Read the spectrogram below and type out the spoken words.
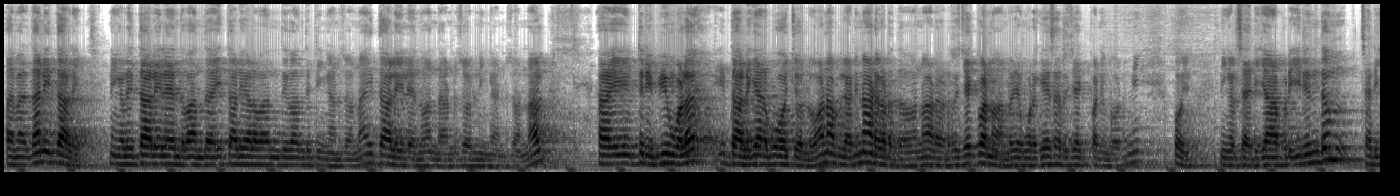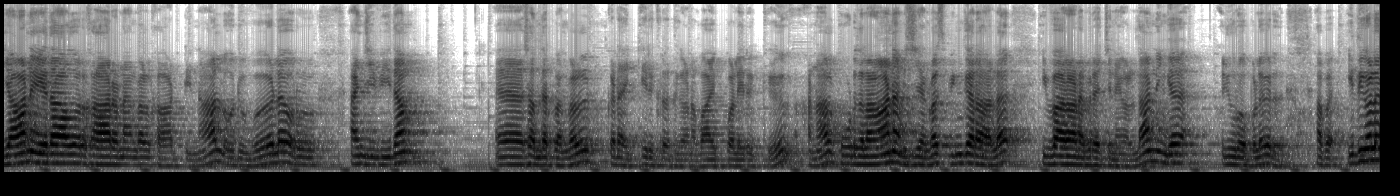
அது மாதிரி தான் இத்தாலி. நீங்கள் இத்தாலியிலேருந்து வந்த இத்தாலியால் வந்து வந்துட்டீங்கன்னு சொன்னால் இத்தாலியிலேருந்து வந்தான்னு சொன்னீங்கன்னு சொன்னால் திருப்பி உங்களை இத்தாலிக்கு போக சொல்லுவான். அப்படி இல்லாட்டி நாடகத்தை நாடகத்தை ரிஜெக்ட் பண்ணுவான். உங்களோட கேஸை ரிஜெக்ட் பண்ணி போட்டு நீ போய். நீங்கள் சரியா அப்படி இருந்தும் சரியான ஏதாவது ஒரு காரணங்கள் காட்டினால் ஒரு வேளை ஒரு அஞ்சு வீதம் சந்தர்ப்பங்கள் கிடை இருக்கிறதுக்கான வாய்ப்புகள் இருக்குது ஆனால் கூடுதலான விஷயங்கள் ஸ்பிங்கரால் இவ்வாறான பிரச்சனைகள் தான் நீங்கள் யூரோப்பில் வருது. அப்போ இதுகளை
